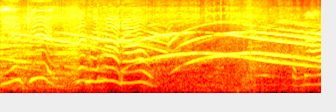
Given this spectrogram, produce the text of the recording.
เยี่ยมกิ๊กเล่นไว้ห้าดาวหกดาว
